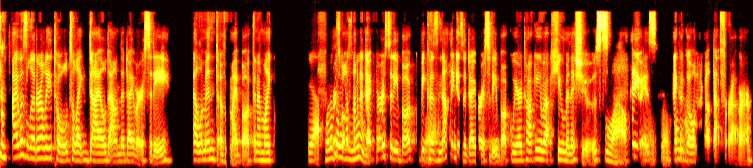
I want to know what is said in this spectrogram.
I was literally told to like dial down the diversity element of my book. And I'm like, yeah. What does First that all, it's mean? not a diversity book because yeah. nothing is a diversity book. We are talking about human issues. Wow. Anyways, I oh could go on about that forever.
